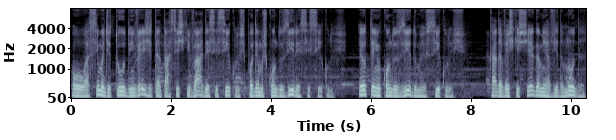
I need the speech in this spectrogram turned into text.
Ou, acima de tudo, em vez de tentar se esquivar desses ciclos, podemos conduzir esses ciclos. Eu tenho conduzido meus ciclos Cada vez que chega, minha vida muda.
